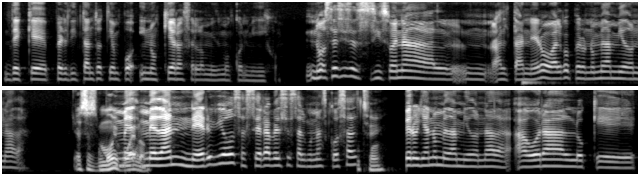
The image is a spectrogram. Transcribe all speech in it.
de que perdí tanto tiempo y no quiero hacer lo mismo con mi hijo. No sé si, si suena altanero o algo, pero no me da miedo nada. Eso es muy bueno. Me dan nervios hacer a veces algunas cosas, pero ya no me da miedo nada. Ahora lo que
